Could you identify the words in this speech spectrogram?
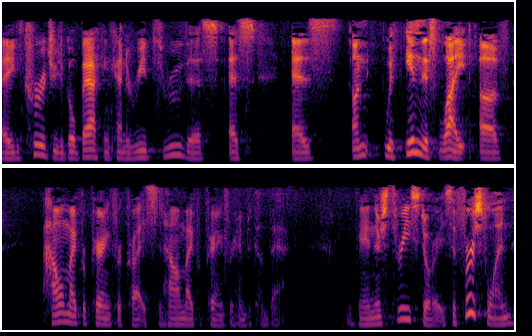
I encourage you to go back and kind of read through this as, as un, within this light of how am I preparing for Christ and how am I preparing for Him to come back. Okay, and there's three stories. The first one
